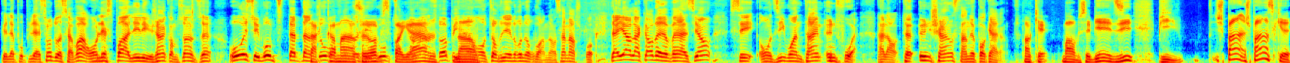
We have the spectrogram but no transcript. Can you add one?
que la population doit savoir. On laisse pas aller les gens comme ça en disant « Oh, c'est beau, petite tape dans Ça le dos. recommencera, c'est pas grave. recommenceras, puis Non. on, tu reviendras nous revoir. » Non, ça marche pas. D'ailleurs, l'accord de réparation, c'est, on dit one time, une fois. Alors, tu as une chance, t'en as pas 40. OK. Bon, ben, c'est bien dit. Puis je pense, je pense que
